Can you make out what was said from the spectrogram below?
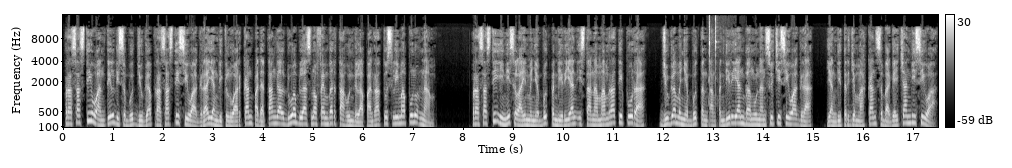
Prasasti Wantil disebut juga Prasasti Siwagra yang dikeluarkan pada tanggal 12 November tahun 856. Prasasti ini selain menyebut pendirian Istana Mamratipura, juga menyebut tentang pendirian bangunan suci Siwagra, yang diterjemahkan sebagai Candi Siwa.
